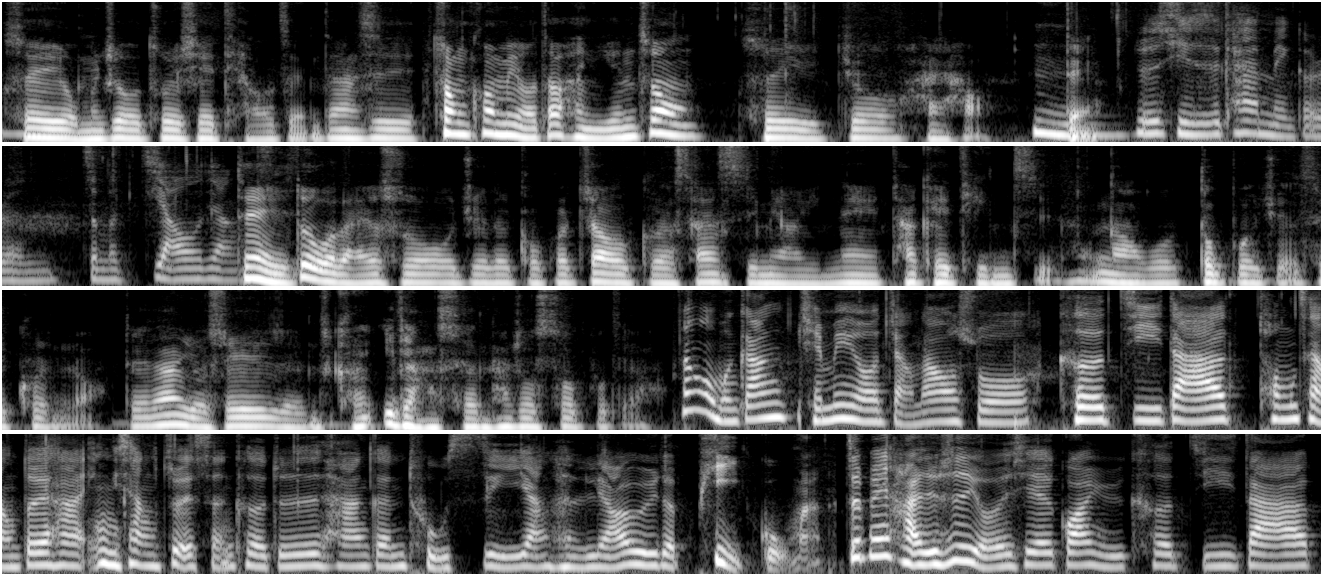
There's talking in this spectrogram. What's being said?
所以我们就做一些调整，但是状况没有到很严重，所以就还好。嗯对，就是其实看每个人怎么教这样子。对，对我来说，我觉得狗狗叫个三十秒以内，它可以停止，那我都不会觉得是困扰。对，那有些人可能一两声他就受不了。那我们刚刚前面有讲到说，柯基大家通常对它印象最深刻就是它跟吐司一样很疗愈的屁股嘛。这边还是有一些关于柯基大家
